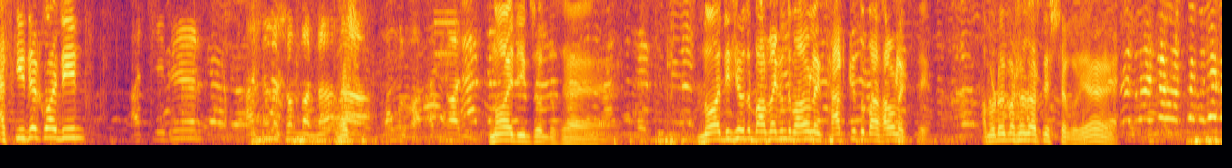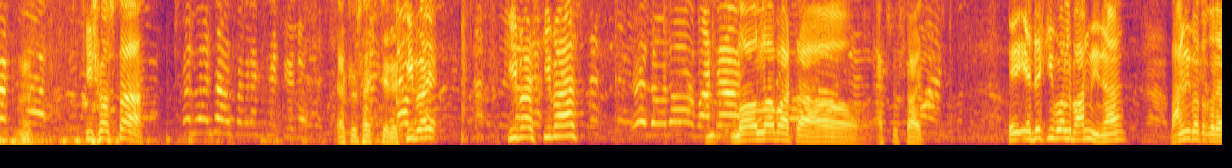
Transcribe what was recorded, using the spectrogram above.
আজকে ঈদের কয়দিন নয় দিন চলতেছে হ্যাঁ। নয় দিন হিসেবে তো বাজার কিন্তু ভালো লাগছে হাট কিন্তু ভালো লাগছে। আমরা ওই পাশে যাওয়ার চেষ্টা করি হ্যাঁ। কি সস্তা? একশো ষাট টাকা। কি ভাই? কি মাছ কি মাছ? ললা বাটা একশো ষাট। এই এটা কি বলে ভাঙনি না? ভাঙনি কত করে?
